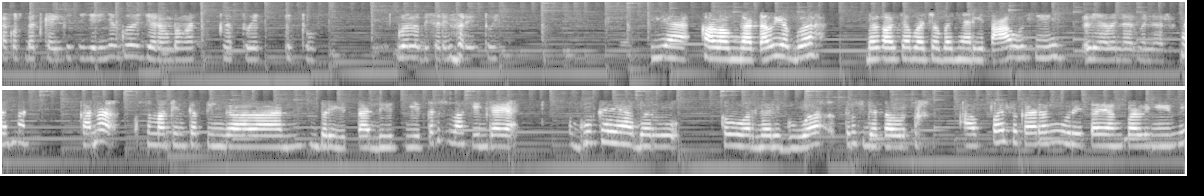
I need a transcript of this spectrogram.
takut banget kayak gitu. Jadinya gue jarang banget nge-tweet gitu. Gue lebih sering nge-retweet Iya, kalau nggak tahu ya gue bakal coba-coba nyari tahu sih. iya benar-benar karena karena semakin ketinggalan berita di Twitter semakin kayak gue kayak baru keluar dari gua terus gak tahu apa sekarang berita yang paling ini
